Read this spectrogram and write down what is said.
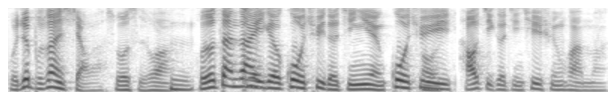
我觉得不算小了。说实话，嗯、我说站在一个过去的经验，过去好几个景气循环嘛，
